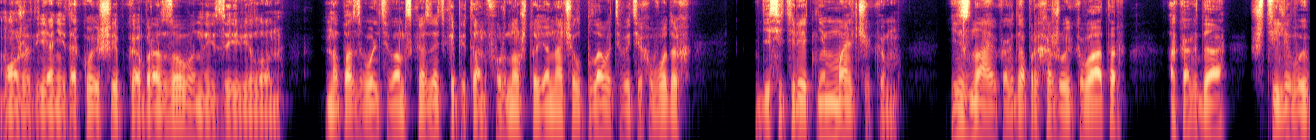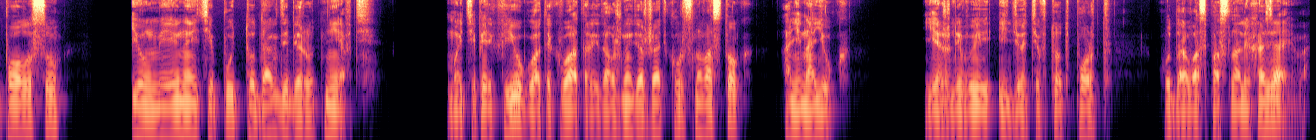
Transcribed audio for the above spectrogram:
«Может, я не такой шибко образованный», — заявил он, «но позвольте вам сказать, капитан Фурно, что я начал плавать в этих водах десятилетним мальчиком и знаю, когда прохожу экватор, а когда штилевую полосу и умею найти путь туда, где берут нефть. Мы теперь к югу от экватора и должны держать курс на восток, а не на юг, ежели вы идете в тот порт, куда вас послали хозяева.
